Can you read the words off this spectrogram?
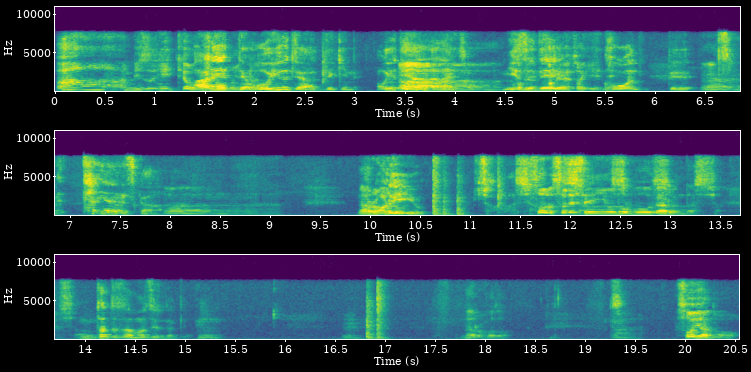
ああ水に手をあれってお湯じゃできない。お湯でやらないでしあょー水でこうって冷うん。たいじゃないですか。あー。なるほど。あれいいよ。それそれ専用の棒があるんだ。うん。ただただ混ぜるだけ。うん、うん、なるほど。あそういうあの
